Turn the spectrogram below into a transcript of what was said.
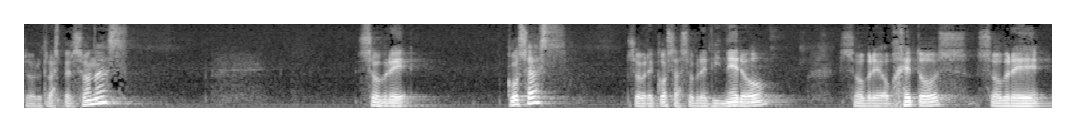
sobre otras personas, sobre cosas, sobre cosas, sobre dinero, sobre objetos, sobre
